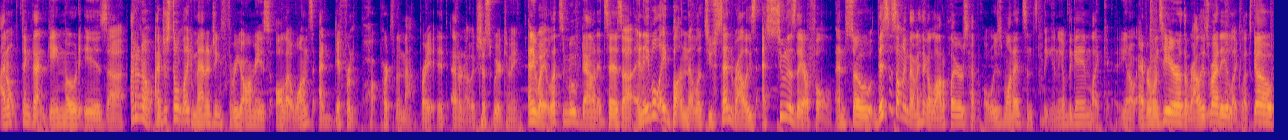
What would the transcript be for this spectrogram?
I don't think that game mode is uh, I don't know. I just don't like managing three armies all at once at different parts of the map right? It, I don't know. It's just weird to me. Anyway let's move move down it says uh, enable a button that lets you send rallies as soon as they are full. And so this is something that I think a lot of players have always wanted since the beginning of the game like you know everyone's here the rally's ready like let's go.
